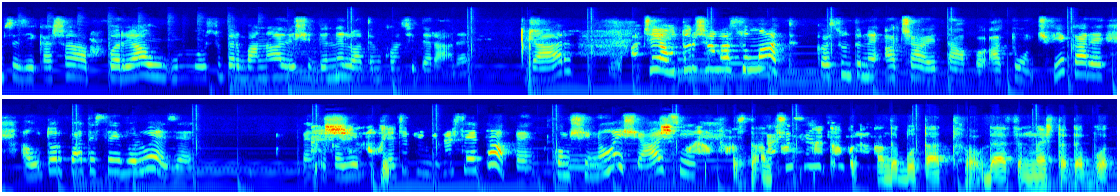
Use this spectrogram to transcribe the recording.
să zic așa, păreau uh, super banale și de neluat în considerare. Dar acei autori și-au asumat că sunt în acea etapă atunci. Fiecare autor poate să evolueze. Pentru că el trece prin diverse etape, cum și noi și alții. Asta am, Așa se întâmplă. am debutat, de aia se numește debut.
